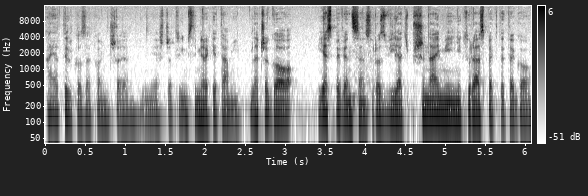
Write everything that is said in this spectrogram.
A ja tylko zakończę jeszcze z tymi rakietami. Dlaczego jest pewien sens rozwijać przynajmniej niektóre aspekty tego,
